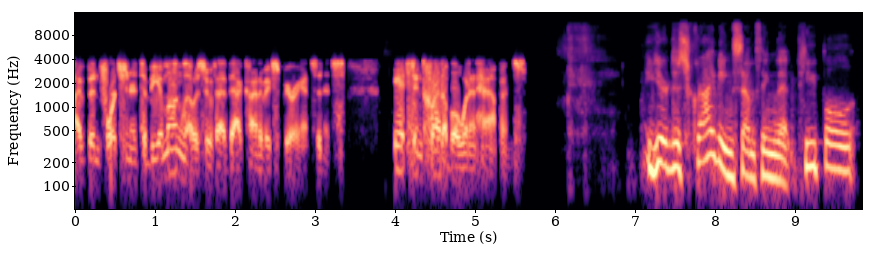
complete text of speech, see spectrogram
I've been fortunate to be among those who've had that kind of experience, and it's it's incredible when it happens. You're describing something that people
